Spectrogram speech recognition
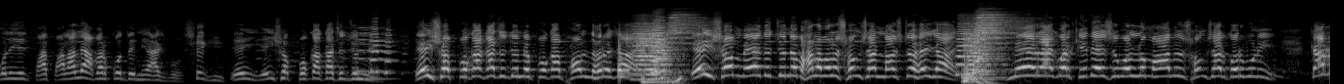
বলি এই পালালে আবার কোথায় নিয়ে আসব? সে কি? এই এই সব পোকা কাছের জন্য। এই সব পোকা কাছের জন্য পোকা ফল ধরে যায়। এই সব মেয়েদের জন্য ভালো ভালো সংসার নষ্ট হয়ে যায়। মেয়েরা একবার কেঁদে এসে বলল মা আমি সংসার করব নি কেন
